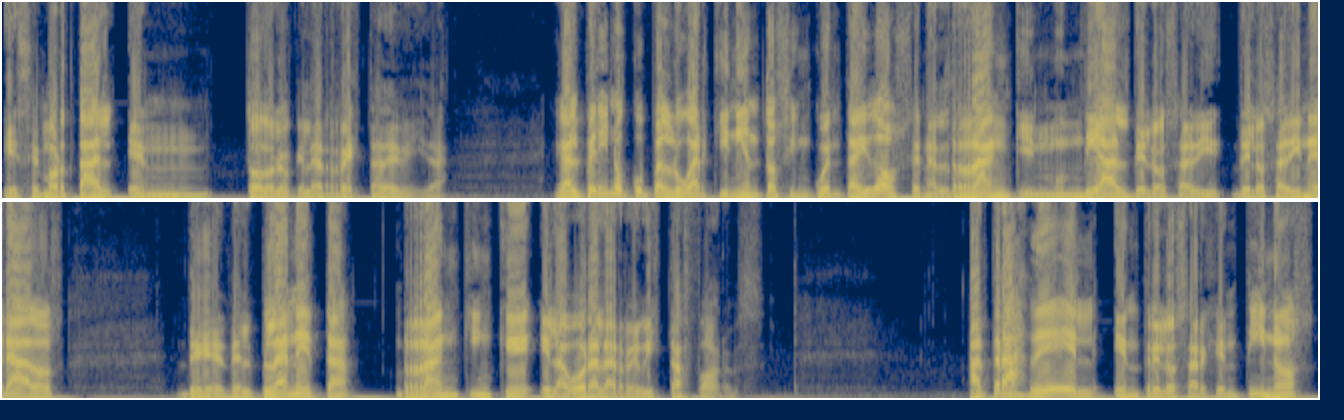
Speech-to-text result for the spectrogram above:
ese mortal en todo lo que le resta de vida. Galperín ocupa el lugar 552 en el ranking mundial de los, adinerados del planeta, ranking que elabora la revista Forbes. Atrás de él, entre los argentinos,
